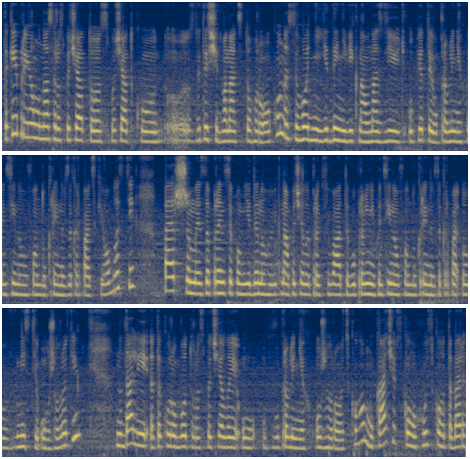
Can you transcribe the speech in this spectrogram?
Такий прийом у нас розпочато спочатку е, з 2012 року. На сьогодні єдині вікна у нас діють у п'яти управліннях Пенсійного фонду України в Закарпатській області. Першими за принципом єдиного вікна почали працювати в управлінні Пенсійного фонду України в Закарпа... в місті Ужгороді. Надалі е, таку роботу розпочали у в управліннях Ужгородського, Мукачівського, Хуського та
